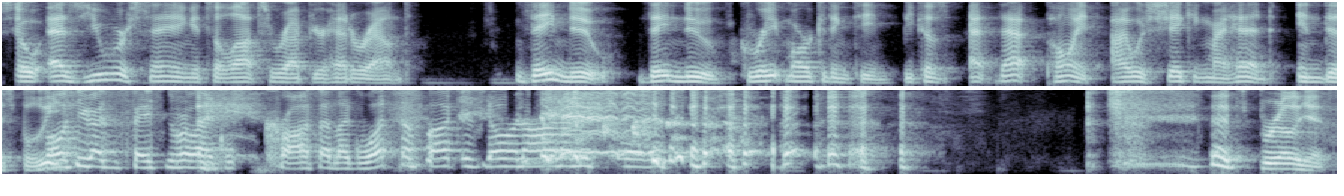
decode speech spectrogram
So as you were saying, it's a lot to wrap your head around. They knew. They knew. Great marketing team. Because at that point, I was shaking my head in disbelief. Both you guys' faces were like cross-eyed, like, what the fuck is going on on this? That's brilliant.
